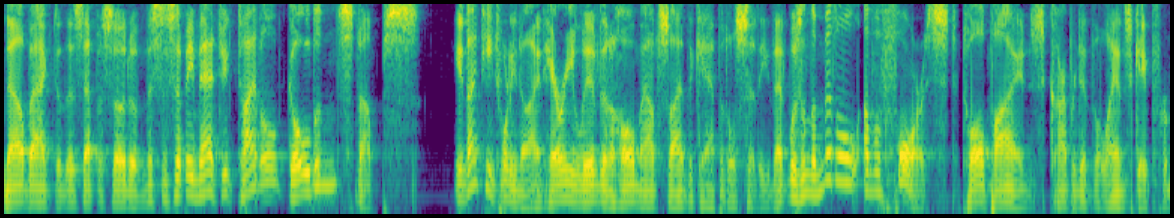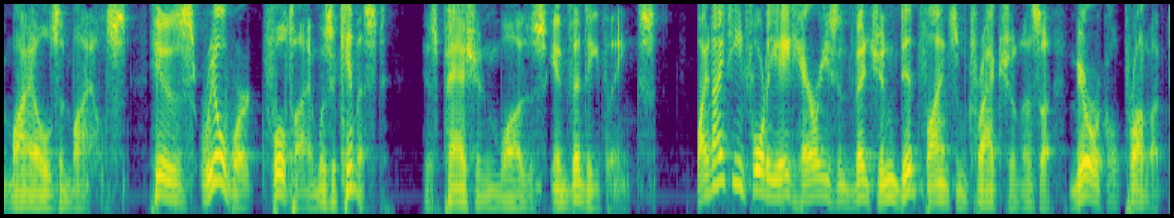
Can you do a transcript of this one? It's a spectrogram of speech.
Now back to this episode of Mississippi Magic titled Golden Stumps. In 1929, Harry lived in a home outside the capital city that was in the middle of a forest. Tall pines carpeted the landscape for miles and miles. His real work, full time, was a chemist. His passion was inventing things. By 1948, Harry's invention did find some traction as a miracle product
